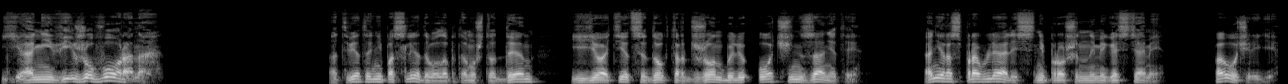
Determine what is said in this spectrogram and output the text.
Я не вижу ворона!» Ответа не последовало, потому что Дэн, ее отец и доктор Джон были очень заняты. Они расправлялись с непрошенными гостями. По очереди.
